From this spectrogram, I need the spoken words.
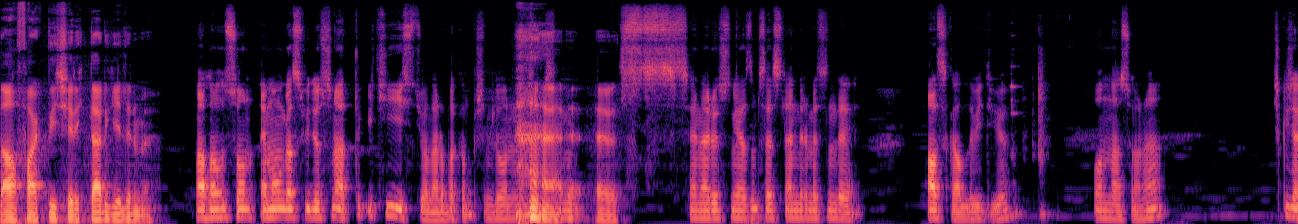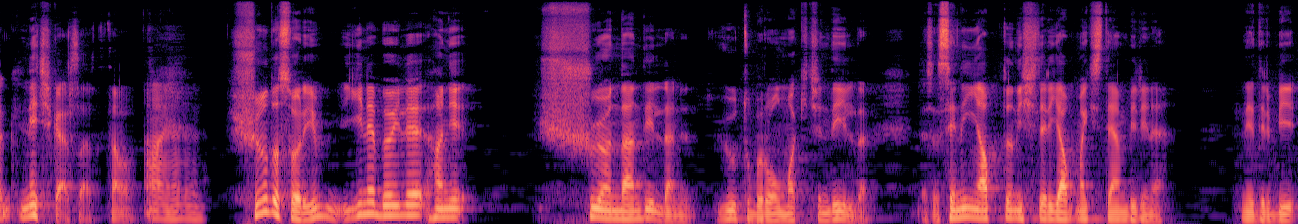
daha farklı içerikler gelir mi? Valla son Among Us videosunu attık. 2'yi istiyorlar bakalım şimdi onun için. Şimdi evet. senaryosunu yazdım. Seslendirmesinde az kaldı video. Ondan sonra çıkacak. Ne çıkarsa artık tamam. Aynen öyle. Şunu da sorayım. Yine böyle hani şu yönden değil de hani YouTuber olmak için değil de mesela senin yaptığın işleri yapmak isteyen birine nedir bir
